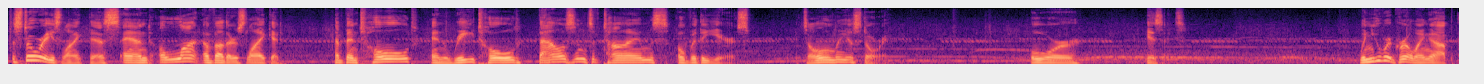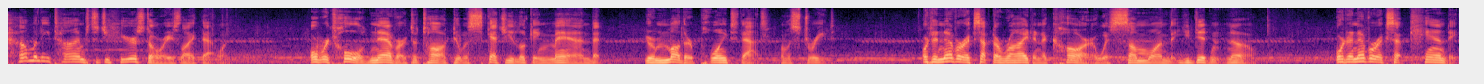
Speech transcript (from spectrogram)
The stories like this, and a lot of others like it, have been told and retold thousands of times over the years. It's only a story. Or is it? When you were growing up, how many times did you hear stories like that one? Or were told never to talk to a sketchy-looking man that your mother pointed at on the street, or to never accept a ride in a car with someone that you didn't know, or to never accept candy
